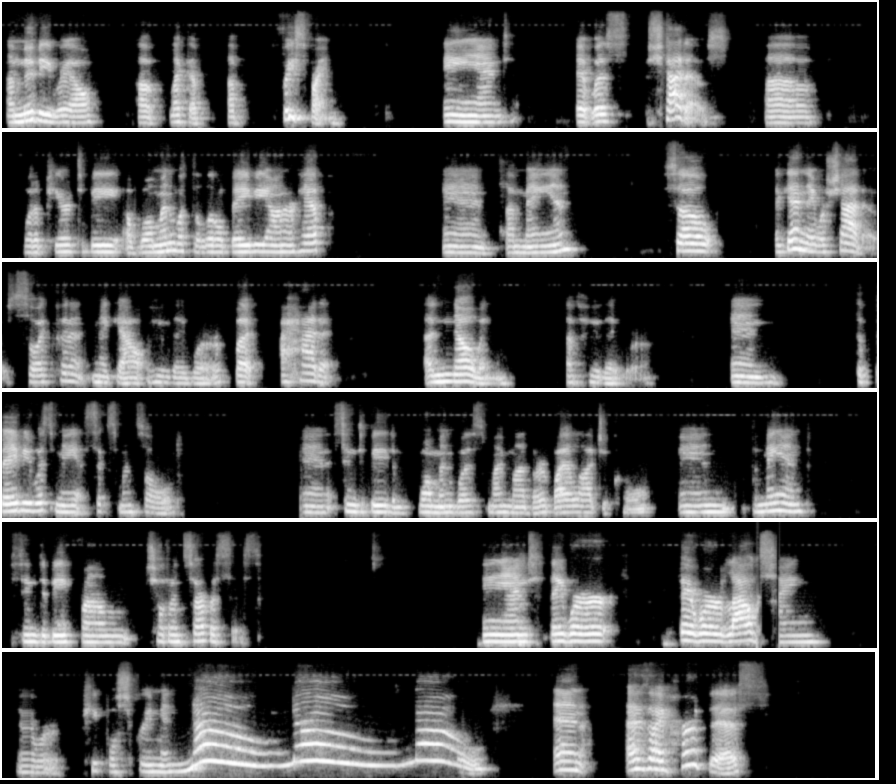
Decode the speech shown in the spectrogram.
a movie reel, of like a, a freeze frame. And it was shadows of what appeared to be a woman with a little baby on her hip and a man. So again, they were shadows. So I couldn't make out who they were, but I had a, a knowing of who they were. And the baby was me at six months old. And it seemed to be the woman was my mother, biological, and the man seemed to be from children's services. And they were there were loud saying, there were people screaming, no, no, no. And as I heard this,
